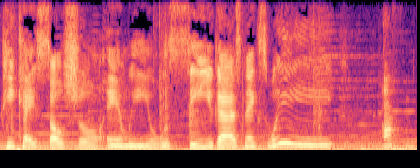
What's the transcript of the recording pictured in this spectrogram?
PK Social. And we will see you guys next week. Awesome.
